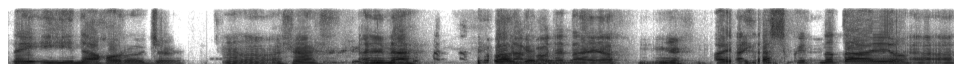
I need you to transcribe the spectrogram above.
naiihi na ako, Roger. Oo, uh, asya. Ano na? Tap out na tayo? Ay, slash quit na tayo. Ah, ah.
